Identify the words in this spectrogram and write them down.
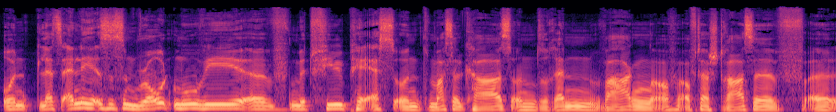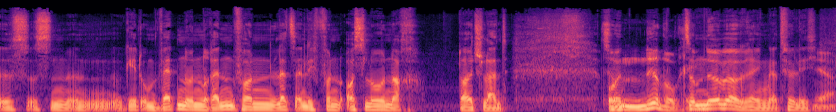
und letztendlich ist es ein Road-Movie äh, mit viel PS und Muscle Cars und Rennwagen auf, auf der Straße. Äh, es ist ein, geht um Wetten und Rennen von letztendlich von Oslo nach Deutschland. Zum und Nürburgring. Zum Nürburgring, natürlich. Ja.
